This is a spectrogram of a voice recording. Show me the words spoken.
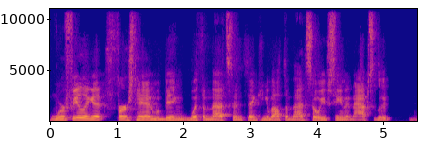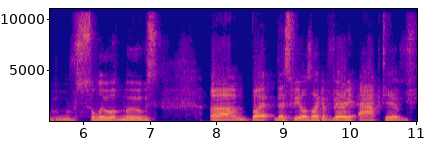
we're feeling it firsthand with being with the Mets and thinking about the Mets. So we've seen an absolute slew of moves. Um, but this feels like a very active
